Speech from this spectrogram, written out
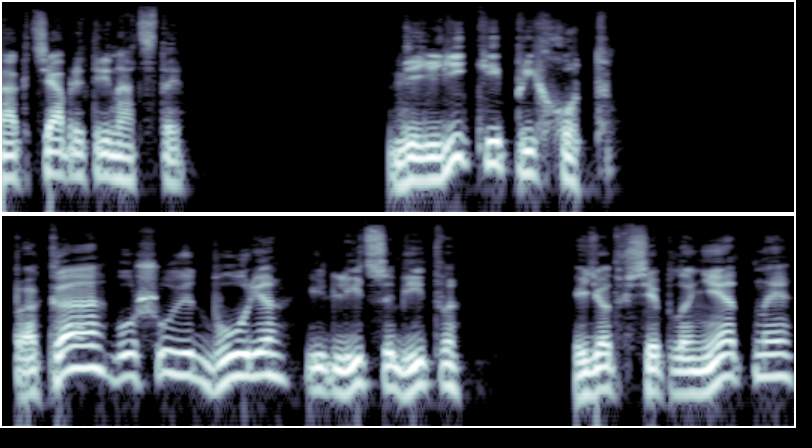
Октябрь 13. Великий приход. Пока бушует буря и длится битва, идет всепланетная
